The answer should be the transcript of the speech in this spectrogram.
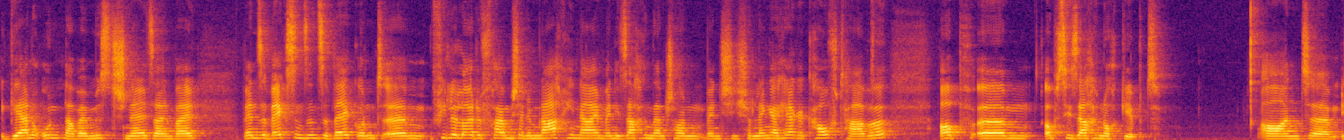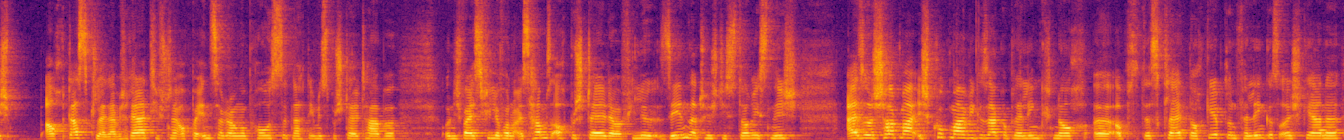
gerne unten, aber ihr müsst schnell sein, weil wenn sie weg sind, sind sie weg. Und ähm, viele Leute fragen mich dann im Nachhinein, wenn die Sachen dann schon, wenn ich die schon länger her gekauft habe, ob ähm, es die Sachen noch gibt. Und ähm, ich auch das Kleid habe ich relativ schnell auch bei Instagram gepostet, nachdem ich es bestellt habe. Und ich weiß, viele von euch haben es auch bestellt, aber viele sehen natürlich die Stories nicht. Also schaut mal, ich gucke mal, wie gesagt, ob der Link noch, äh, ob es das Kleid noch gibt und verlinke es euch gerne.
